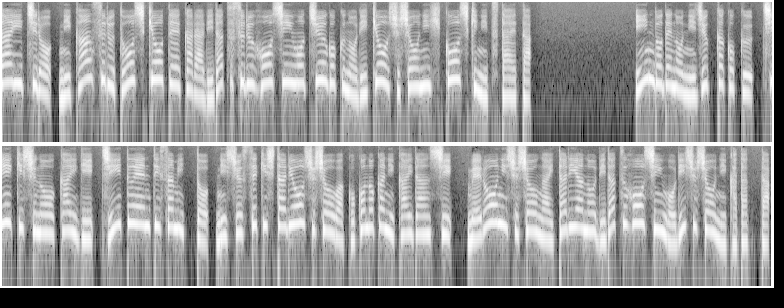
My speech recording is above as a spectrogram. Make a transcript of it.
帯一路に関する投資協定から離脱する方針を中国の李強首相に非公式に伝えた。インドでの20カ国地域首脳会議 G20 サミットに出席した両首相は9日に会談し、メローニ首相がイタリアの離脱方針を李首相に語った。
